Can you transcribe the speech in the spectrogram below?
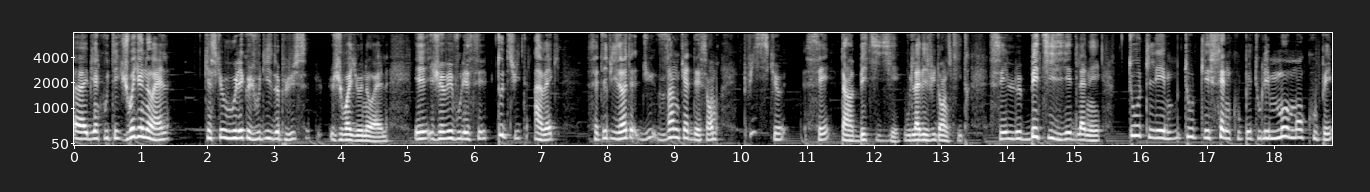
Euh, eh bien écoutez, joyeux Noël. Qu'est-ce que vous voulez que je vous dise de plus? Joyeux Noël. Et je vais vous laisser tout de suite avec cet épisode du 24 décembre, puisque c'est un bêtisier. Vous l'avez vu dans le titre. C'est le bêtisier de l'année. Toutes les, scènes coupées, tous les moments coupés,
